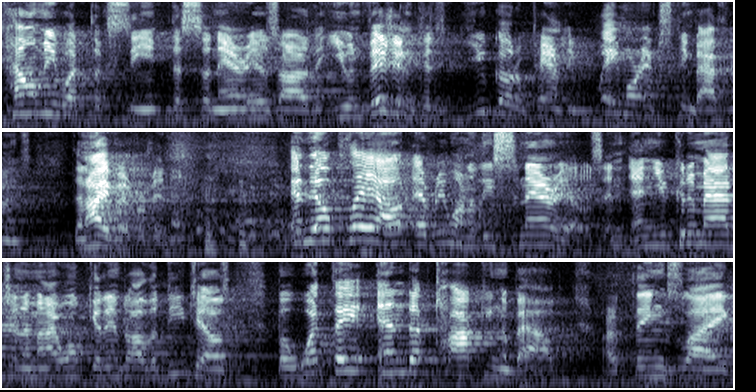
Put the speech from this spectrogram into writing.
Tell me what the, the scenarios are that you envision, because you go to apparently way more interesting bathrooms than I've ever been in. and they'll play out every one of these scenarios. And, and you can imagine them, and I won't get into all the details, but what they end up talking about are things like,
